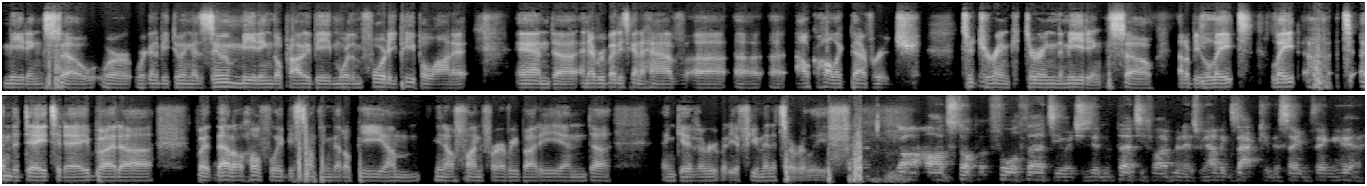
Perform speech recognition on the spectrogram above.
meeting. So we're we're going to be doing a zoom meeting. There'll probably be more than 40 people on it and uh, and everybody's going to have a, a, a, alcoholic beverage to drink during the meeting. So that'll be late late uh, in the day today, but uh, but that'll hopefully be something that'll be um, you know fun for everybody and uh, and give everybody a few minutes of relief. We've got a hard stop at 4:30, which is in 35 minutes. We have exactly the same thing here.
